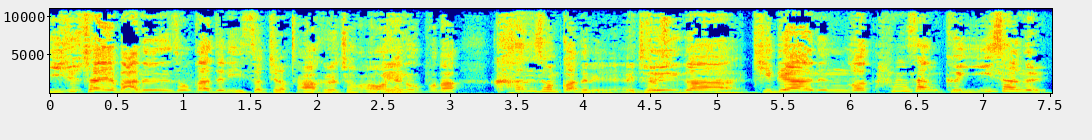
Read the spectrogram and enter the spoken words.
2주차에 많은 성과들이 있었죠. 아, 그렇죠. 어, 네. 생각보다 큰 성과들이. 네, 저희가 있었습니다. 기대하는 것 항상 그 이상을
